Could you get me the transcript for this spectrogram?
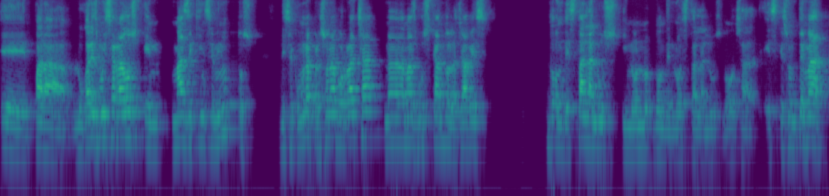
eh, para lugares muy cerrados en más de 15 minutos. Dice, como una persona borracha, nada más buscando las llaves donde está la luz y no, donde no está la luz, ¿no? O sea, es, es, un tema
